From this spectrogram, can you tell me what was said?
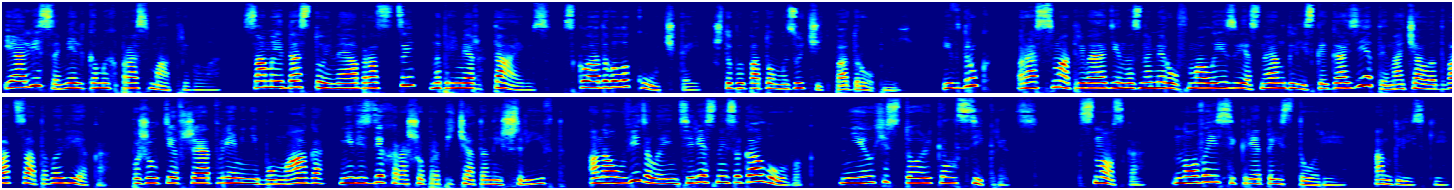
и Алиса мельком их просматривала. Самые достойные образцы, например, «Таймс», складывала кучкой, чтобы потом изучить подробней. И вдруг, рассматривая один из номеров малоизвестной английской газеты начала XX века, пожелтевшая от времени бумага, не везде хорошо пропечатанный шрифт, она увидела интересный заголовок «New Historical Secrets». Сноска. Новые секреты истории. Английский.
